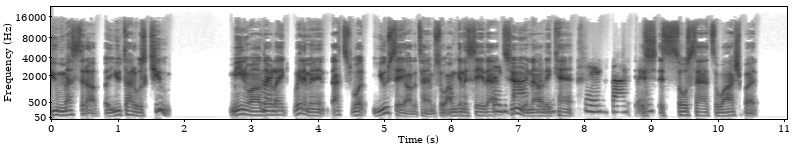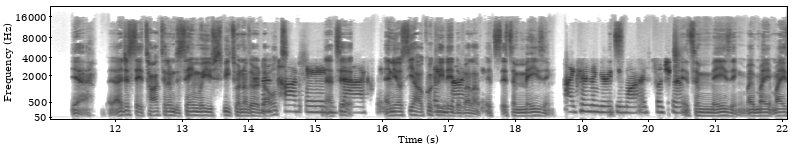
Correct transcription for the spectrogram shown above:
you messed it up, but you thought it was cute. Meanwhile, they're like, wait a minute, that's what you say all the time. So I'm gonna say that too. And now they can't exactly. it's it's so sad to watch, but yeah, I just say talk to them the same way you speak to another adult, talk That's it. and you'll see how quickly they develop. It's it's amazing. I couldn't agree with you more. It's so true. It's amazing. My my my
